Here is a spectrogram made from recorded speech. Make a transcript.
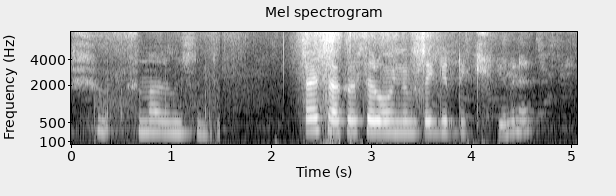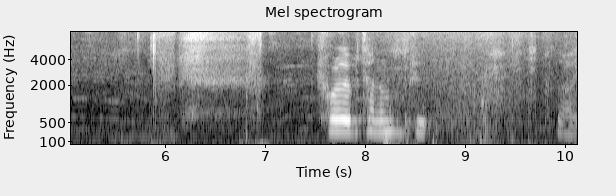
Şu, şunları mısın? Evet arkadaşlar oyunumuza girdik. Yemin et. Şöyle bir tane. Ay.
